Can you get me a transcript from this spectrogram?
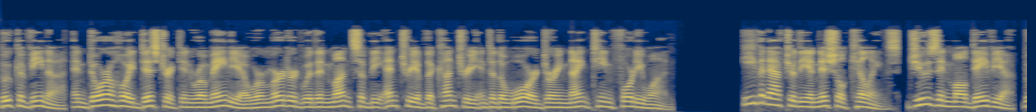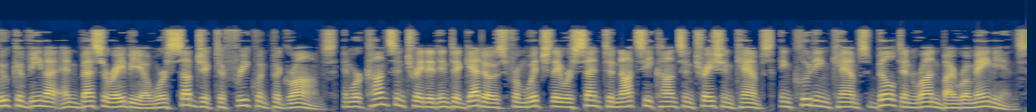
Bukovina, and Dorohoi district in Romania were murdered within months of the entry of the country into the war during 1941. Even after the initial killings, Jews in Moldavia, Bukovina and Bessarabia were subject to frequent pogroms, and were concentrated into ghettos from which they were sent to Nazi concentration camps, including camps built and run by Romanians.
